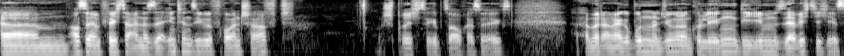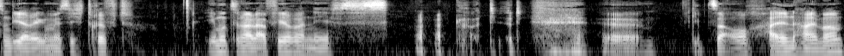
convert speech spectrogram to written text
ähm, außerdem pflegte eine sehr intensive Freundschaft, sprich, da gibt es auch SAX, äh, mit einer gebundenen und jüngeren Kollegen, die ihm sehr wichtig ist und die er regelmäßig trifft. Emotionale Affäre? Nee, garantiert. Äh, gibt's da auch Hallenhalmer.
